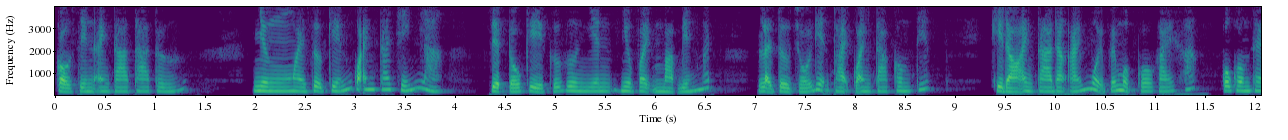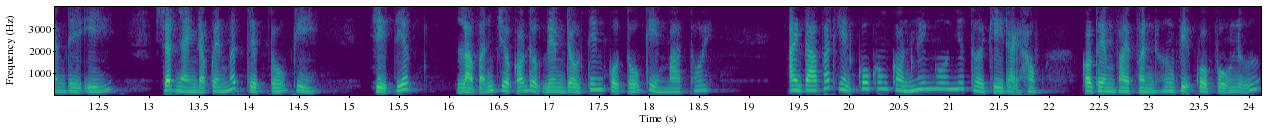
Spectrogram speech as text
cầu xin anh ta tha thứ. Nhưng ngoài dự kiến của anh ta chính là Diệp Tố Kỳ cứ gương nhiên như vậy mà biến mất, lại từ chối điện thoại của anh ta không tiếp. Khi đó anh ta đang ái muội với một cô gái khác, cô không thèm để ý. Rất nhanh đã quên mất Diệp Tố Kỳ. Chỉ tiếc là vẫn chưa có được đêm đầu tiên của Tố Kỳ mà thôi. Anh ta phát hiện cô không còn ngây ngô như thời kỳ đại học, có thêm vài phần hương vị của phụ nữ,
